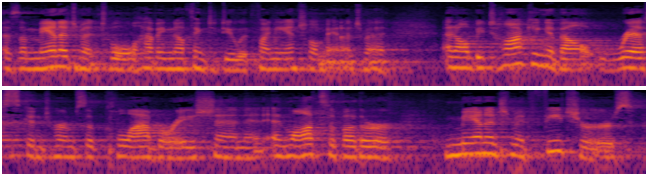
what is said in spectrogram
as a management tool having nothing to do with financial management. And I'll be talking about risk in terms of collaboration and, and lots of other management features.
